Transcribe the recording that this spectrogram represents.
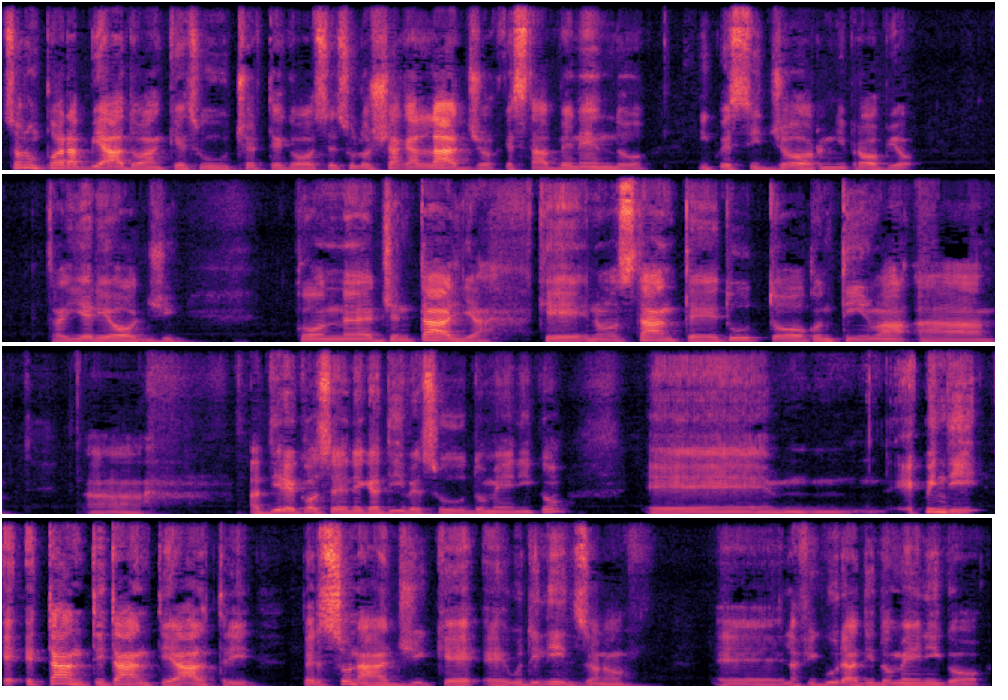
Sono un po' arrabbiato anche su certe cose, sullo sciacallaggio che sta avvenendo in questi giorni, proprio tra ieri e oggi, con eh, Gentaglia che nonostante tutto continua a, a, a dire cose negative su Domenico e, e quindi e, e tanti tanti altri personaggi che eh, utilizzano eh, la figura di Domenico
